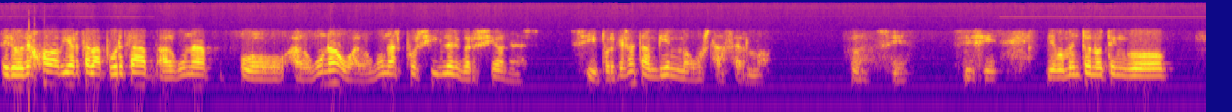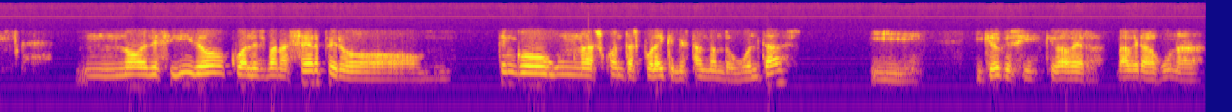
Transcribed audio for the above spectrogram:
Pero dejo abierta la puerta a alguna o alguna o algunas posibles versiones. Sí, porque eso también me gusta hacerlo. Mm, Sí, sí, sí. De momento no tengo, no he decidido cuáles van a ser, pero tengo unas cuantas por ahí que me están dando vueltas y, y creo que sí, que va a haber, va a haber alguna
